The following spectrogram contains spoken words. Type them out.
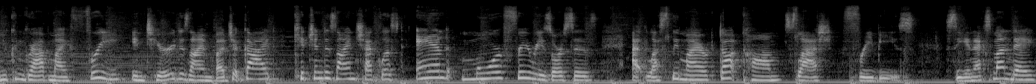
you can grab my free interior design budget guide, kitchen design checklist, and more free resources at lesliemyrick.com slash freebies. See you next Monday.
